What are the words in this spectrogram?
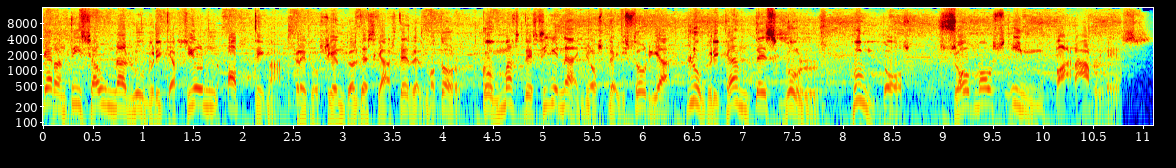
garantiza una lubricación óptima, reduciendo el desgaste del motor. Con más de 100 años de historia, Lubricantes Gulf. Juntos, somos imparables.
